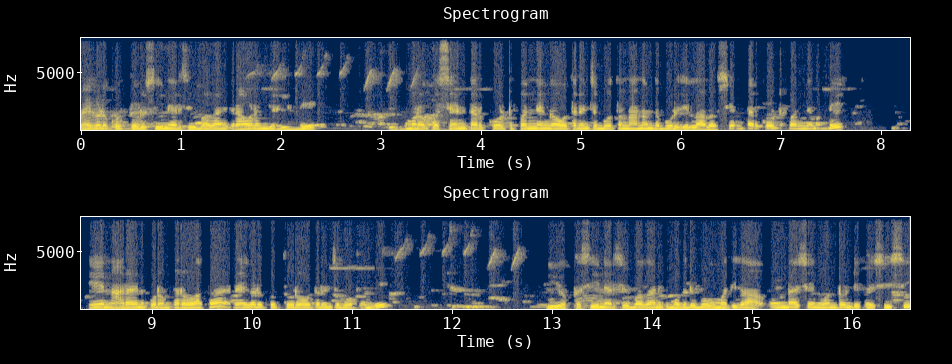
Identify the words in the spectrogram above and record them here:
రేగడ కొత్తూరు సీనియర్స్ విభాగానికి రావడం జరిగింది. మరొక సెంటర్ కోర్టు పందెంగా అవతరించబోతున్న అనంతపూర్ జిల్లాలో సెంటర్ కోర్టు పందెం అండి. ఏ నారాయణపురం తర్వాత రేగడ కొత్తూరు అవతరించబోతుంది. ఈ యొక్క సీనియర్స్ విభాగానికి మొదటి బహుమతిగా Honda Shine one twenty five CC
